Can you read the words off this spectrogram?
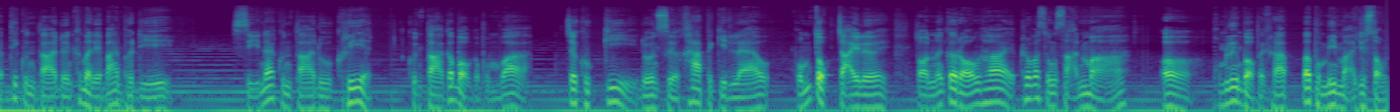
กับที่คุณตาเดินเข้ามาในบ้านพอดี สีหน้าคุณตาดูเครียด คุณตาก็บอกกับผมว่า เจ้าคุกกี้โดนเสือฆ่าไปกินแล้ว ผมตกใจเลย ตอนนั้นก็ร้องไห้ เพราะว่าสงสารหมาอ้อผมลืมบอกไปครับ ว่าผมมีหมาอยู่สอง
